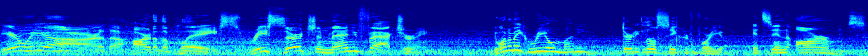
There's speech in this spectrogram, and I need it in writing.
Here we are, the heart of the place. Research and manufacturing. You want to make real money? Dirty little secret for you. It's in ARMS.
